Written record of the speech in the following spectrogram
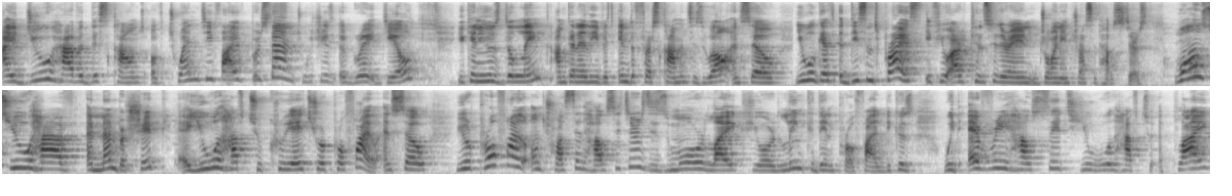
I do have a discount of 25%, which is a great deal. You can use the link. I'm gonna leave it in the first comments as well. And so you will get a decent price if you are considering joining Trusted House Sitters. Once you have a membership, uh, you will have to create your profile. And so your profile on Trusted House Sitters is more like your LinkedIn profile because with every house sit, you will have to apply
